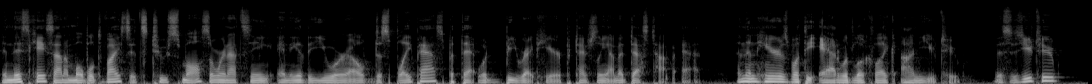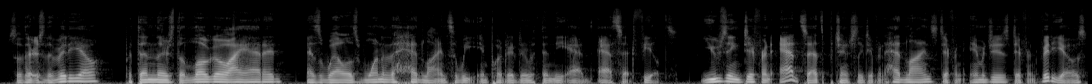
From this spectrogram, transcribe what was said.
In this case, on a mobile device, it's too small, so we're not seeing any of the URL display paths, but that would be right here, potentially on a desktop ad. And then here's what the ad would look like on YouTube. This is YouTube, so there's the video, but then there's the logo I added, as well as one of the headlines that we inputted within the ad asset fields. Using different ad sets, potentially different headlines, different images, different videos,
